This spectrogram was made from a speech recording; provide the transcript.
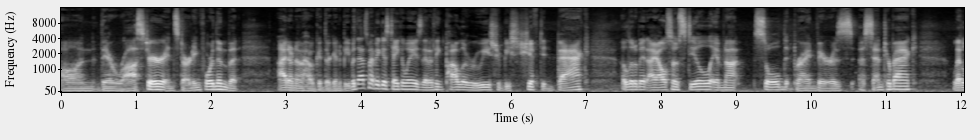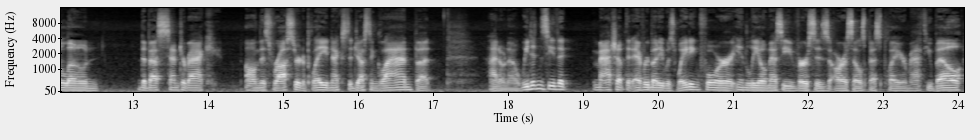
on their roster and starting for them, but I don't know how good they're going to be. But that's my biggest takeaway is that I think Pablo Ruiz should be shifted back a little bit. I also still am not sold that Brayan Vera's a center back, let alone the best center back on this roster to play next to Justin Glad. But I don't know. We didn't see the matchup that everybody was waiting for in Leo Messi versus RSL's best player, Matthew Bell,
